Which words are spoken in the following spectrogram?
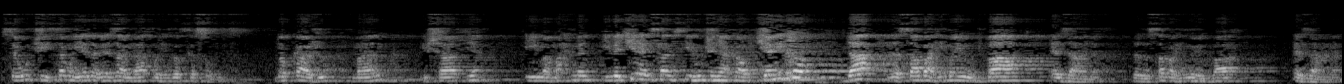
se uči samo jedan ezan nakon izlaska sunca. Dok kažu Malik i Šafija i Imam Ahmed i većina islamskih učenjaka općenito da za sabah imaju dva ezana. Da za sabah imaju dva ezana.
